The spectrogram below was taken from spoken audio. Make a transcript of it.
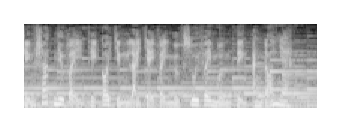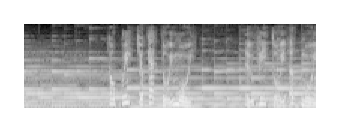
kiểm soát như vậy thì coi chừng lại chạy vậy ngược xuôi vay mượn tiền ăn đó nha. Câu quyết cho các tuổi mùi Tử vi tuổi ất mùi,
